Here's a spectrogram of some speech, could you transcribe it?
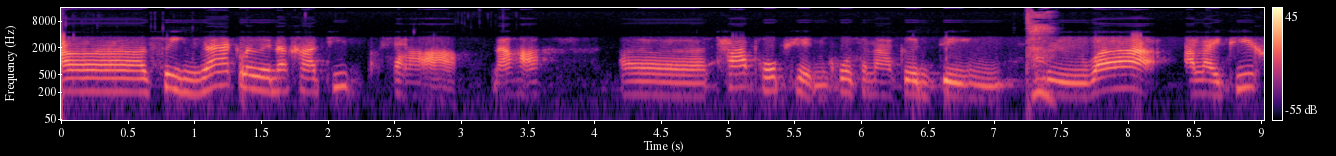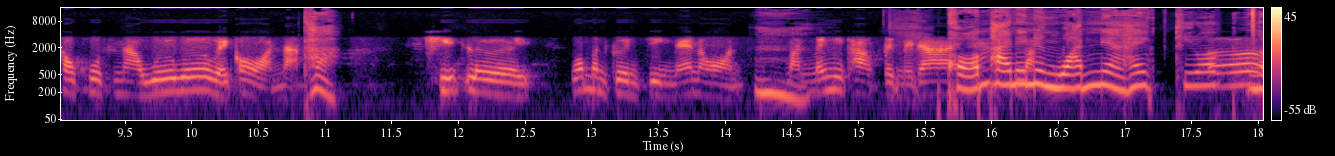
อ่าสิ่งแรกเลยนะคะ ที่ฝากนะคะเอ่อถ้าพบเห็นโฆษณาเกินจริงค่ะหรือว่าอะไรที่เขาโฆษณาเวอร์เวอร์ไว้ก่อนน่ะค่ะคิดเลยว่ามันเกินจริงแน่นอนอืมมันไม่มีทางเป็นไปได้ ขอภายในหนึ่งวันเนี่ย ให้คิดว่าเออโห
